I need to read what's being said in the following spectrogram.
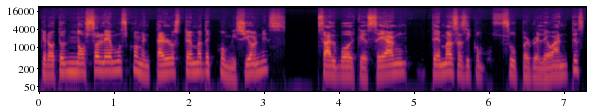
que nosotros no solemos comentar los temas de comisiones, salvo que sean temas así como súper relevantes,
